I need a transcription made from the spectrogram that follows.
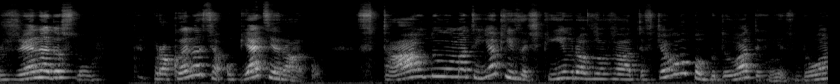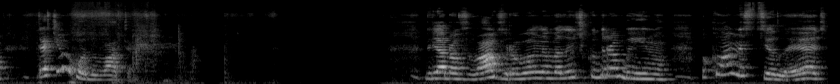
вже не доснув. Прокинувся о п'ятій ранку. Став думати, як їжачків розважати, з чого побудувати гніздо та чим годувати. Для розваг зробив невеличку драбину, поклав на стілець,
